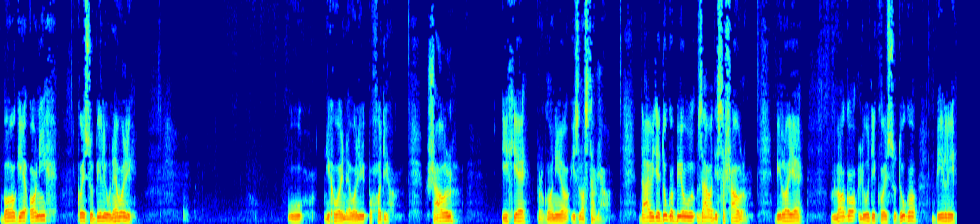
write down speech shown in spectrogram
Bog je onih koji su bili u nevolji, u njihovoj nevolji pohodio. Šaul ih je progonio i zlostavljao. David je dugo bio u zavadi sa Šaulom. Bilo je mnogo ljudi koji su dugo bili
